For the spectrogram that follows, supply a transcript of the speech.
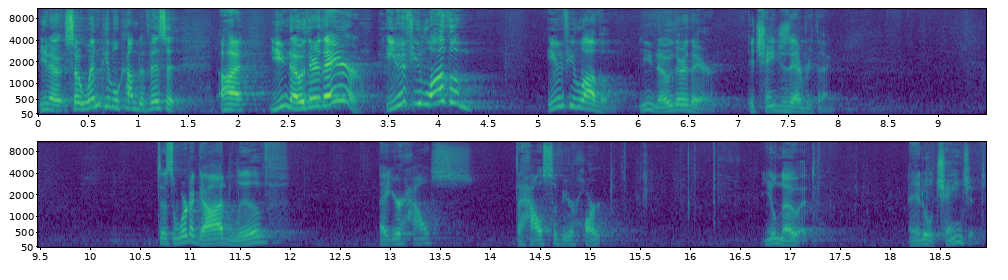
you know, so when people come to visit, uh, you know they're there, even if you love them. Even if you love them, you know they're there. It changes everything. Does the Word of God live at your house, the house of your heart? You'll know it, and it'll change it.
